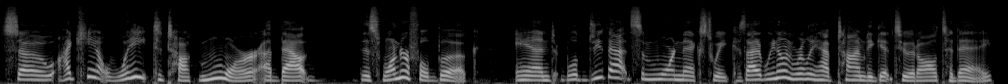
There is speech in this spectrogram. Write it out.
So I can't wait to talk more about this wonderful book. And we'll do that some more next week because we don't really have time to get to it all today.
